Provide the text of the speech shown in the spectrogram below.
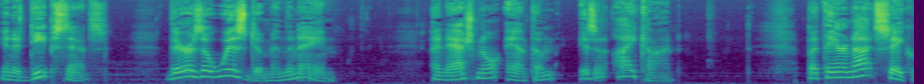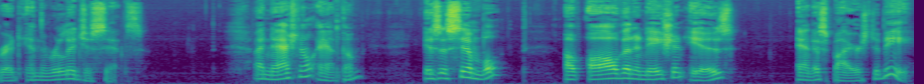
In a deep sense, there is a wisdom in the name. A national anthem is an icon, but they are not sacred in the religious sense. A national anthem is a symbol of all that a nation is and aspires to be.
